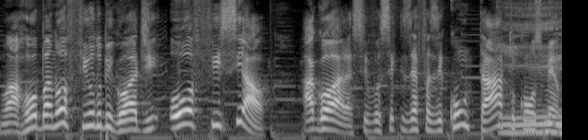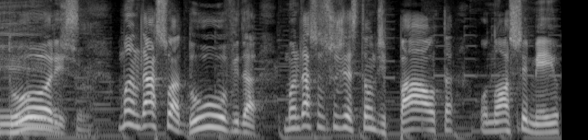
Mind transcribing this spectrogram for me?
no arroba no fio do bigode oficial. Agora, se você quiser fazer contato Isso. com os mentores, mandar sua dúvida, mandar sua sugestão de pauta, o nosso e-mail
